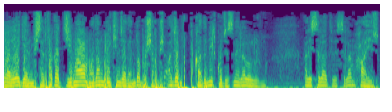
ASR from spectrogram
bir araya gelmişler. Fakat cima olmadan bu ikinci adam da boşanmış. Acaba bu kadın ilk kocasına helal olur mu? Aleyhissalatü vesselam hayır.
